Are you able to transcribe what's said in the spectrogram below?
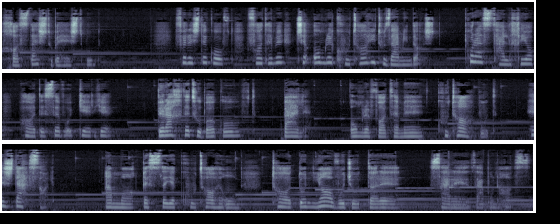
خواستش تو بهشت بود. فرشته گفت فاطمه چه عمر کوتاهی تو زمین داشت. پر از تلخی و حادثه و گریه. درخت توبا گفت بله عمر فاطمه کوتاه بود هجده سال. اما قصه کوتاه اون تا دنیا وجود داره سر زبون هاست.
